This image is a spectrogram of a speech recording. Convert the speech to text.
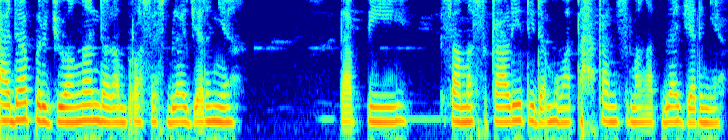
Ada perjuangan dalam proses belajarnya, tapi sama sekali tidak mematahkan semangat belajarnya.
